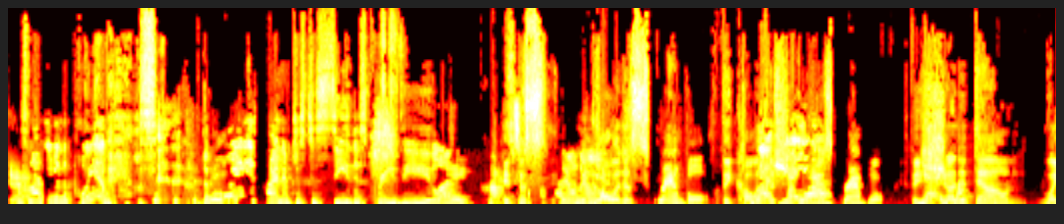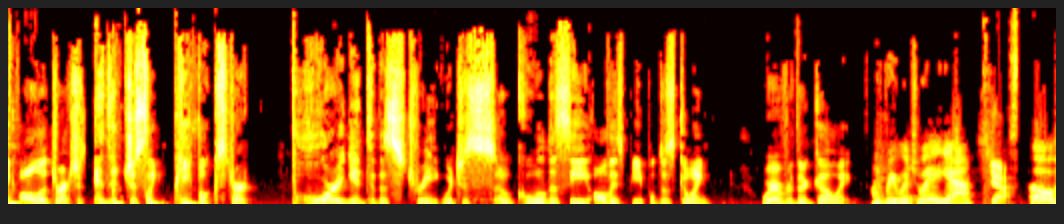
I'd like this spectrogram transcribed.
that's not even the point of it. the Well- point is kind of just to see this crazy like cross. It's just I don't know. they call it a scramble. They call Yeah, it the yeah, Shibuya yeah. scramble. They Yeah, shut it down like all the directions, and then just like people start pouring into the street, which is so cool to see all these people just going wherever they're going. Every which way, yeah. Yeah. So,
